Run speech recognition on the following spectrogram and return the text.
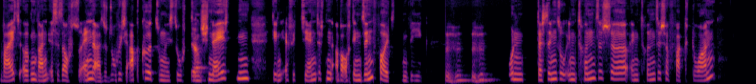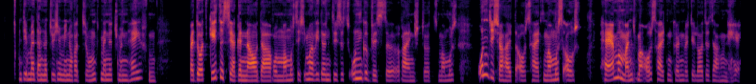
weiß, irgendwann ist es auch zu Ende. Also suche ich Abkürzungen, ich suche ja. den schnellsten, den effizientesten, aber auch den sinnvollsten Weg. Mhm. Mhm. Und das sind so intrinsische, intrinsische Faktoren, die mir dann natürlich im Innovationsmanagement helfen. Weil dort geht es ja genau darum, man muss sich immer wieder in dieses Ungewisse reinstürzen, man muss Unsicherheit aushalten, man muss auch Häme manchmal aushalten können, weil die Leute sagen, nee,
